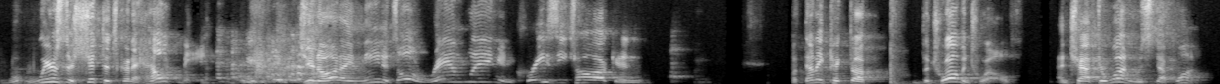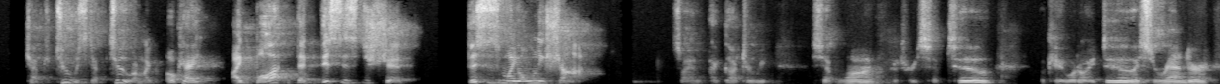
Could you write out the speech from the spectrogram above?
where's the shit that's going to help me? Do you know what I mean? It's all rambling and crazy talk. And, but then I picked up the 12 and 12 and chapter one was step one. Chapter two was step two. I'm like, okay, I bought that this is the shit. This is my only shot. So I, I got to read step one, got to read step two, okay, what do I do? I surrender.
